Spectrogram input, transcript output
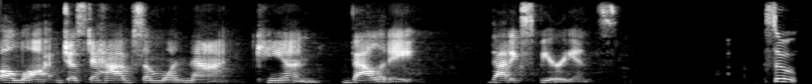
a lot just to have someone that can validate that experience. So,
